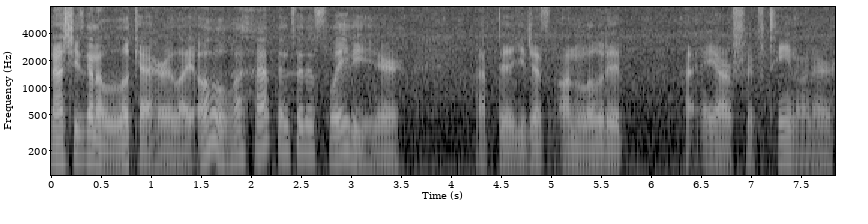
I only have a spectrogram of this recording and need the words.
Now she's going to look at her like, oh, what happened to this lady here? After you just unloaded an AR-15 on her.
